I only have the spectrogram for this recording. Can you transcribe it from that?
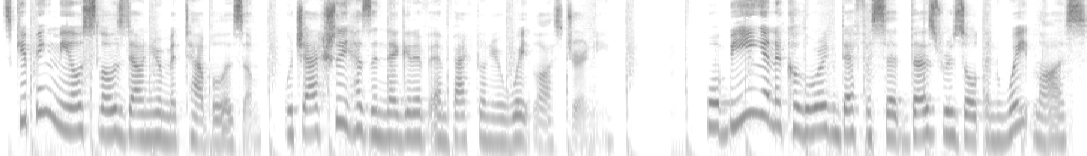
Skipping meals slows down your metabolism, which actually has a negative impact on your weight loss journey. While being in a caloric deficit does result in weight loss,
